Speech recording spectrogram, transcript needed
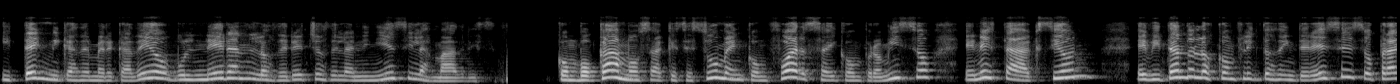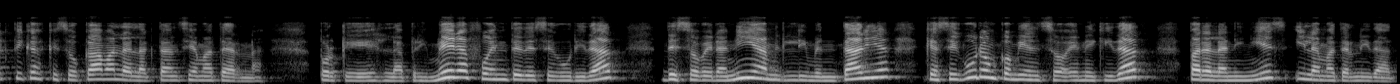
y técnicas de mercadeo vulneran los derechos de la niñez y las madres. Convocamos a que se sumen con fuerza y compromiso en esta acción, evitando los conflictos de intereses o prácticas que socavan la lactancia materna, porque es la primera fuente de seguridad, de soberanía alimentaria que asegura un comienzo en equidad para la niñez y la maternidad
